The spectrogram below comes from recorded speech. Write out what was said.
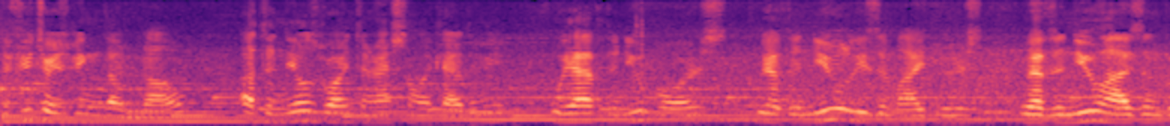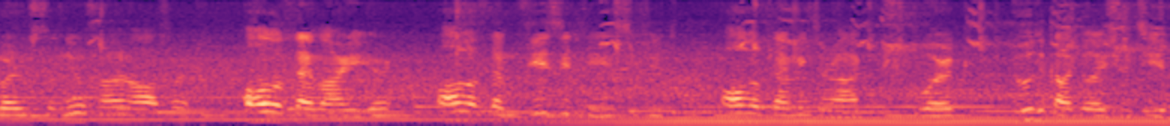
the future is being done now at the Niels Bohr International Academy. We have the new Bohrs, we have the new Lise Meitners, we have the new Heisenbergs, the new Fraunhofer. All of them are here. All of them visit the institute. All of them interact, work, do the calculations here.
